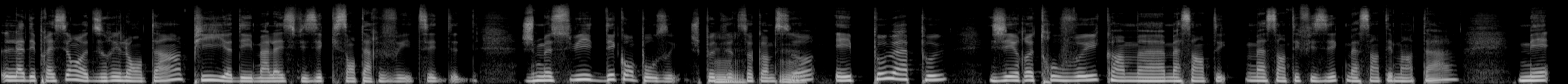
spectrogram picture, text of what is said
la dépression a duré longtemps, puis il y a des malaises physiques qui sont arrivés. De, de, je me suis décomposée, je peux mmh. dire ça comme mmh. ça. Et peu à peu, j'ai retrouvé comme euh, ma santé, ma santé physique, ma santé mentale. Mais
